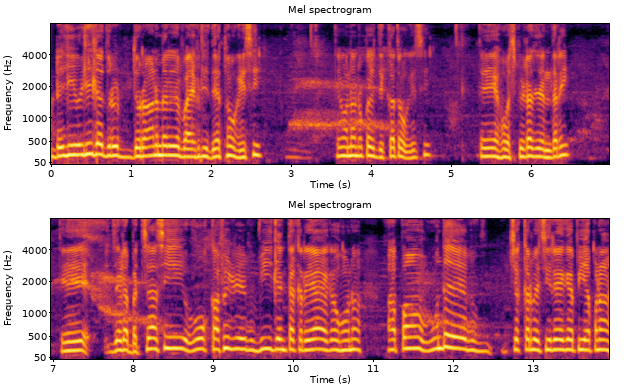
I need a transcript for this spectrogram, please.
ਡਿਲੀਵਰੀ ਦੇ ਦੌਰ- ਦੌਰਾਨ ਮੇਰੇ ਵਾਈਫ ਦੀ ਡੈਥ ਹੋ ਗਈ ਸੀ ਤੇ ਉਹਨਾਂ ਨੂੰ ਕੋਈ ਦਿੱਕਤ ਹੋ ਗਈ ਸੀ ਤੇ ਹਸਪੀਟਲ ਦੇ ਅੰਦਰ ਹੀ ਤੇ ਜਿਹੜਾ ਬੱਚਾ ਸੀ ਉਹ ਕਾਫੀ 20 ਦਿਨ ਤੱਕ ਰਿਹਾ ਹੈਗਾ ਹੁਣ ਆਪਾਂ ਉਹਦੇ ਚੱਕਰ ਵਿੱਚ ਹੀ ਰਹਿ ਗਏ ਵੀ ਆਪਣਾ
